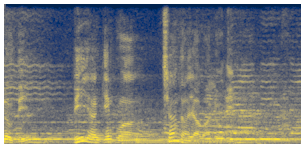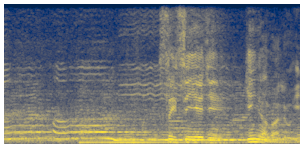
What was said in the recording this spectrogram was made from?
ကျွန်ုပ်သည်ဘီးရန်ကင်းကွာချမ်းသာရပါလို့ဤစိတ်ဆင်းရဲခြင်းကင်းရပါလို့ဤ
